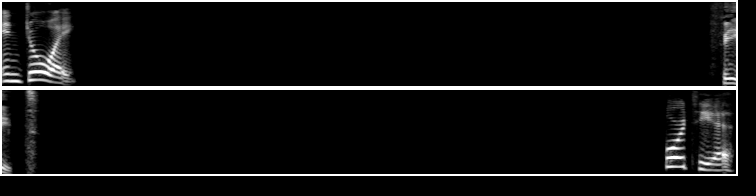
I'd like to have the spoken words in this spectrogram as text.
Enjoy, feet fortieth,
